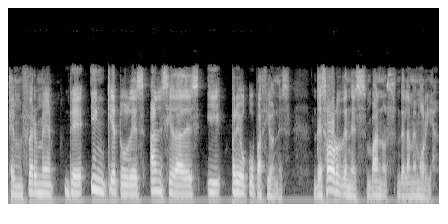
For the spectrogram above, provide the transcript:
enferme de inquietudes, ansiedades y preocupaciones, desórdenes vanos de la memoria.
